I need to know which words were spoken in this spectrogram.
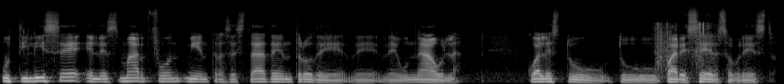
utilice el smartphone mientras está dentro de, de, un aula. ¿Cuál es tu, tu, parecer sobre esto?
